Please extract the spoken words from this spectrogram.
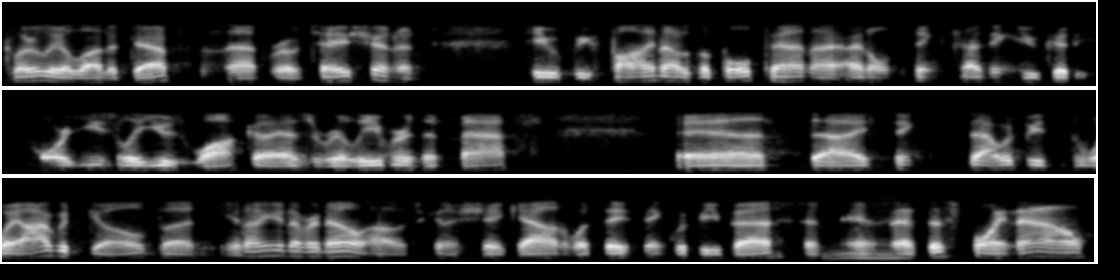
clearly a lot of depth in that rotation, and he would be fine out of the bullpen. I, I don't think I think you could more easily use Wacha as a reliever than Matz. And I think that would be the way I would go. But you know, you never know how it's going to shake out and what they think would be best. And, right. and at this point now,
